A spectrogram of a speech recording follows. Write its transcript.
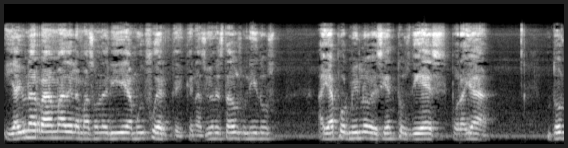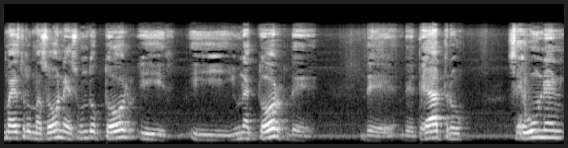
Y hay una rama de la masonería muy fuerte que nació en Estados Unidos allá por 1910, por allá. Dos maestros masones, un doctor y, y un actor de, de, teatro se unen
